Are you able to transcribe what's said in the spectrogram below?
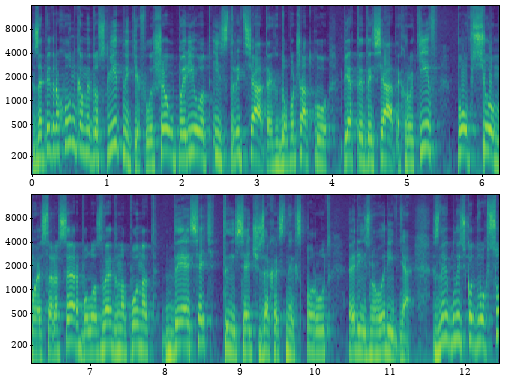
За підрахунками дослідників, лише у період із 30-х до початку 50-х років по всьому СРСР було зведено понад 10 тисяч захисних споруд різного рівня. З них близько 200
